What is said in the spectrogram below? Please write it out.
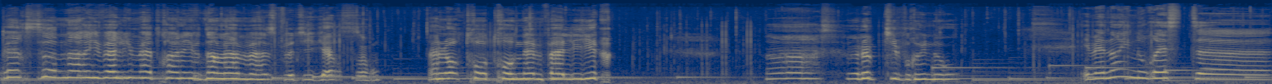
Personne n'arrive à lui mettre un livre dans la main, ce petit garçon. Alors Trop Trop n'aime pas lire. Ah, le petit Bruno. Et maintenant, il nous reste. euh,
